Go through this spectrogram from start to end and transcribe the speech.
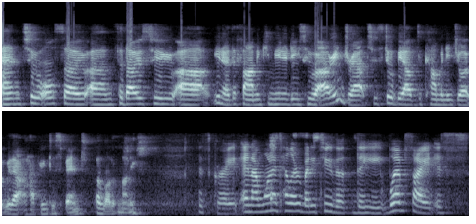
and to also um, for those who are you know the farming communities who are in drought to still be able to come and enjoy it without having to spend a lot of money. That's great. And i want to tell everybody too that the website is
